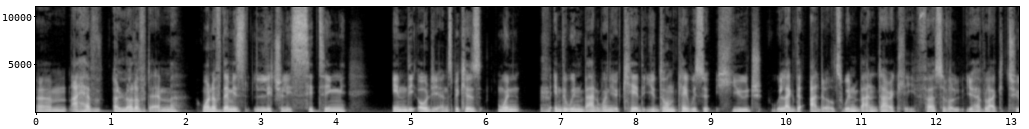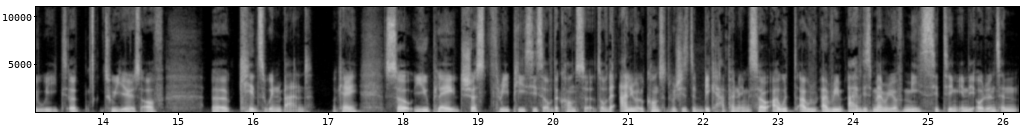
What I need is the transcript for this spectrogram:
um, I have a lot of them. One of them is literally sitting in the audience because when in the wind band when you're a kid you don't play with the huge like the adults wind band directly first of all you have like two weeks uh, two years of uh, kids wind band okay? So you play just three pieces of the concert of the annual concert which is the big happening. So i would i, I, re, I have this memory of me sitting in the audience and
